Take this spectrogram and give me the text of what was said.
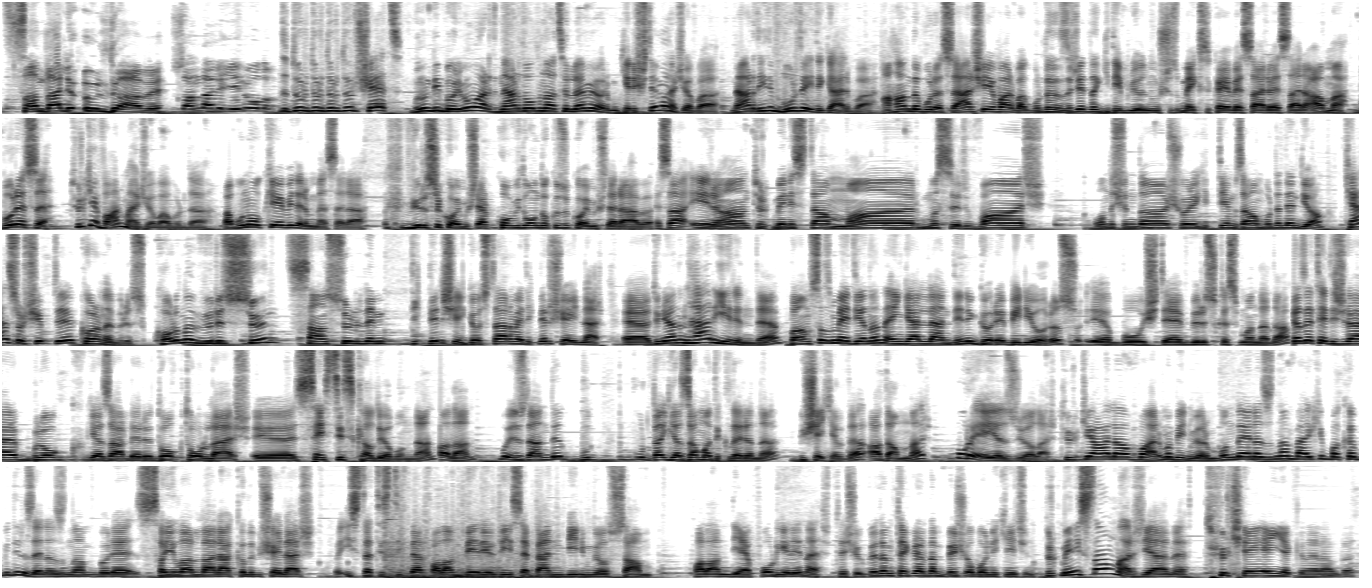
Sandalye öldü abi. Sandalye yeni oğlum. Dur dur dur dur chat. Bunun bir bölümü vardı. Nerede olduğunu hatırlamıyorum. Girişte mi acaba? Neredeydi? Buradaydı galiba. Aha da burası. Her şey var. Bak burada hızlıca da gidebiliyormuşuz Meksika'ya vesaire vesaire ama burası. Türkiye var mı acaba burada? Bak bunu okuyabilirim mesela. Virüsü koymuşlar. Covid-19'u koymuşlar abi. Mesela İran, Türkmenistan var, Mısır var. Onun dışında şöyle gittiğim zaman burada ne diyor? Censorship de koronavirüs. Koronavirüsün sansürledikleri şey, göstermedikleri şeyler. Ee, dünyanın her yerinde bağımsız medyanın engellendiğini görebiliyoruz. Ee, bu işte virüs kısmında da. Gazeteciler, blog yazarları, doktorlar e, sessiz kalıyor bundan falan. Bu yüzden de bu burada yazamadıklarını bir şekilde adamlar buraya yazıyorlar. Türkiye hala var mı bilmiyorum. Bunda en azından belki bakabiliriz. En azından böyle sayılarla alakalı bir şeyler ve istatistikler falan verildiyse ben bilmiyorsam falan diye for gelene teşekkür ederim tekrardan 5 aboneki için. Türkmenistan var yani. Türkiye'ye en yakın herhalde.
